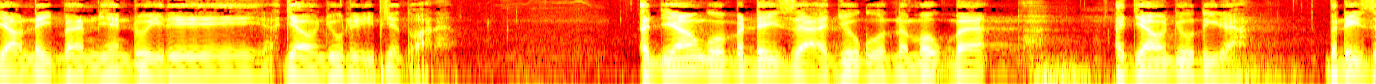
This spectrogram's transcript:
ကြောင့်နိဗ္ဗာန်မြင်တွေ့တယ်အကြောင်းကျိုးလေးဖြစ်သွားတယ်အကြောင်းကိုပဋိစ္စအကျိုးကိုသမုပ္ပတ်အကြောင်းကျိုးသိတာပဋိစ္စ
